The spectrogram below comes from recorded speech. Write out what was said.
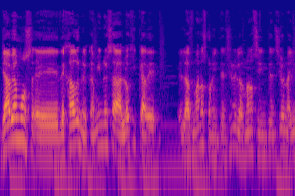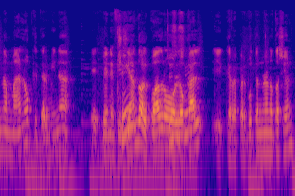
ya habíamos eh, dejado en el camino esa lógica de las manos con intención y las manos sin intención. Hay una mano que termina beneficiando al cuadro Sí, sí, sí. local y que repercute en una anotación.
